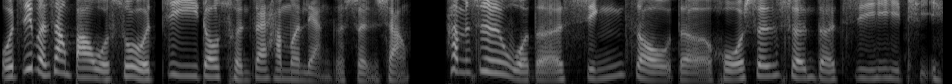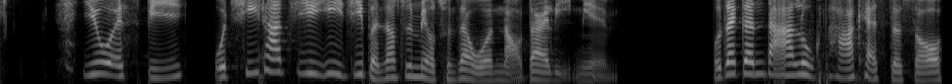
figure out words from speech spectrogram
我基本上把我所有记忆都存在他们两个身上，他们是我的行走的活生生的记忆体 USB。我其他记忆基本上是没有存在我的脑袋里面。我在跟大家录 Podcast 的时候，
